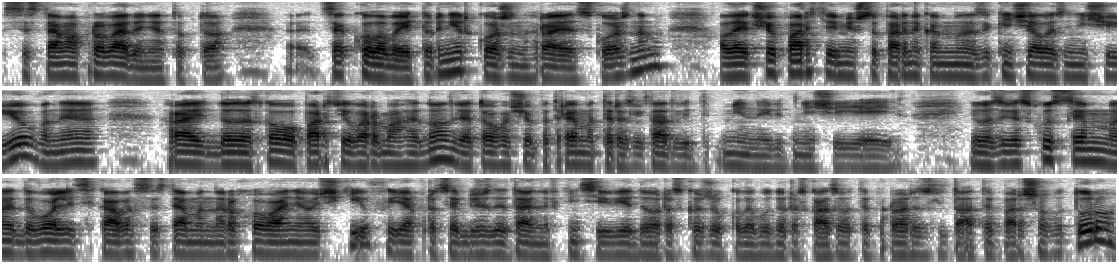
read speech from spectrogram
система проведення. Тобто е, це коловий турнір, кожен грає з кожним. Але якщо партія між суперниками закінчилася нічию, вони грають додаткову партію в Армагеддон для того, щоб отримати результат відмінний від нічиєї. І у зв'язку з цим е, доволі цікава система нарахування очків. Я про це більш детально в кінці відео розкажу, коли буду розказувати про результати першого туру.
